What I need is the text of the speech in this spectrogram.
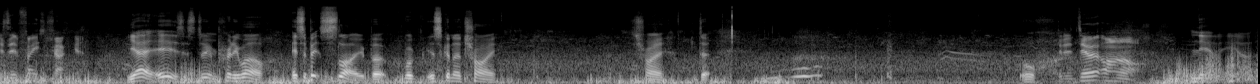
Is it face tracking? Yeah, it is. It's doing pretty well. It's a bit slow, but we're, it's going to try. Try. Oh, Did it do it or not? nearly, yeah.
